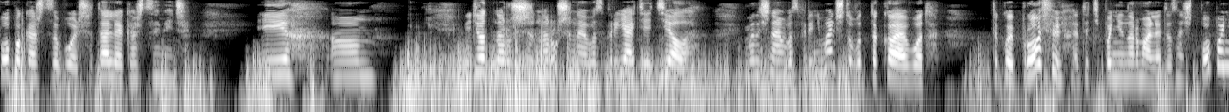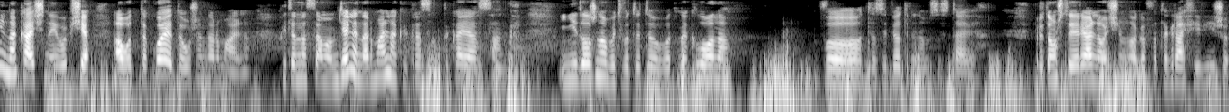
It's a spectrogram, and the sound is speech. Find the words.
попа кажется больше, талия кажется меньше. И эм, идет наруш... нарушенное восприятие тела. Мы начинаем воспринимать, что вот такая вот такой профиль, это типа ненормально, это значит попа не накачанная и вообще, а вот такое это уже нормально. Хотя на самом деле нормально как раз вот такая осанка. И не должно быть вот этого вот наклона в тазобедренном суставе. При том, что я реально очень много фотографий вижу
